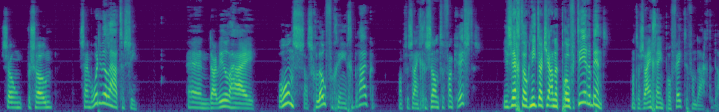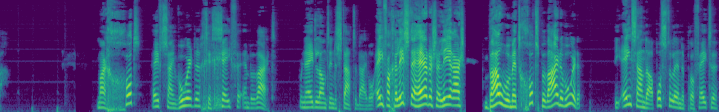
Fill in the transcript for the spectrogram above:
zo'n persoon zijn woorden wil laten zien. En daar wil hij ons als gelovigen in gebruiken. Want we zijn gezanten van Christus. Je zegt ook niet dat je aan het profiteren bent. Want er zijn geen profeten vandaag de dag. Maar God heeft zijn woorden gegeven en bewaard. Voor Nederland in de Statenbijbel. Evangelisten, herders en leraars bouwen met Gods bewaarde woorden. Die eens aan de apostelen en de profeten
